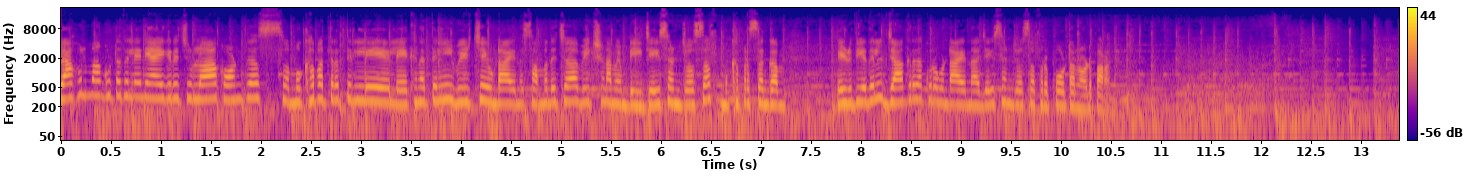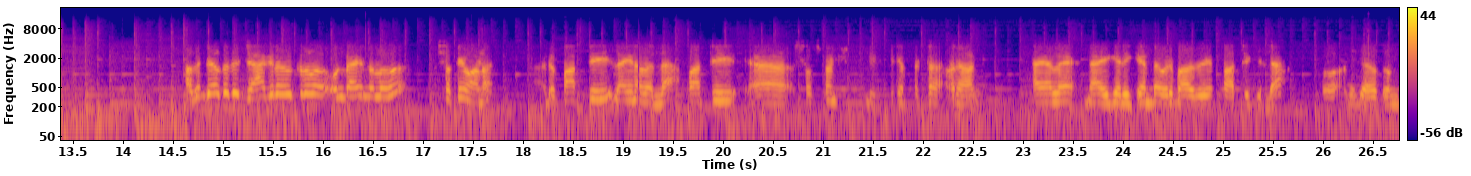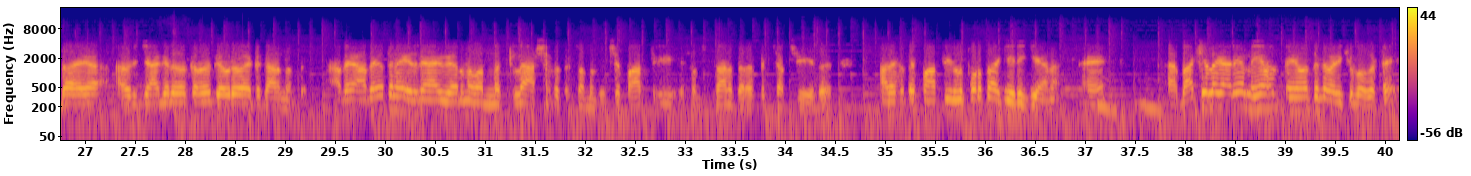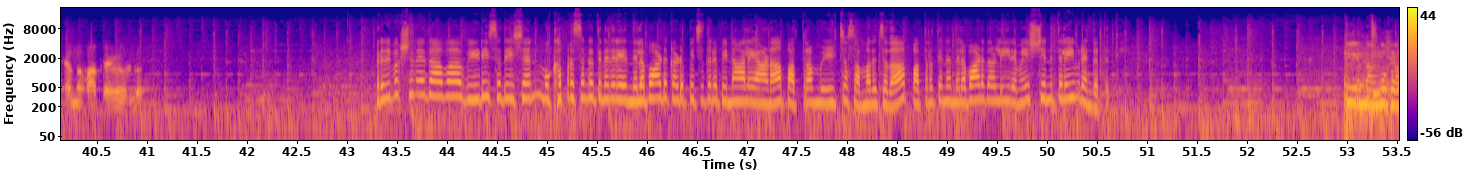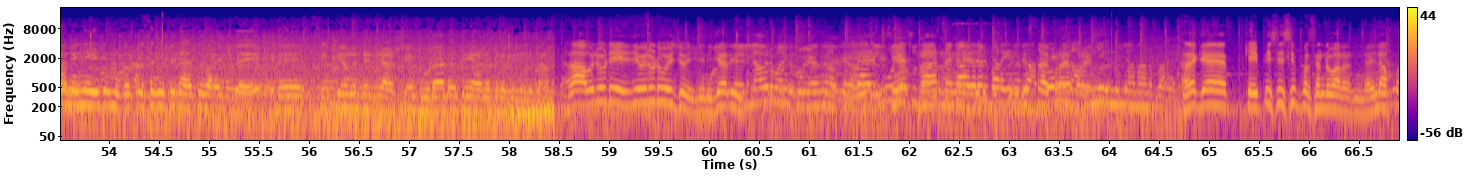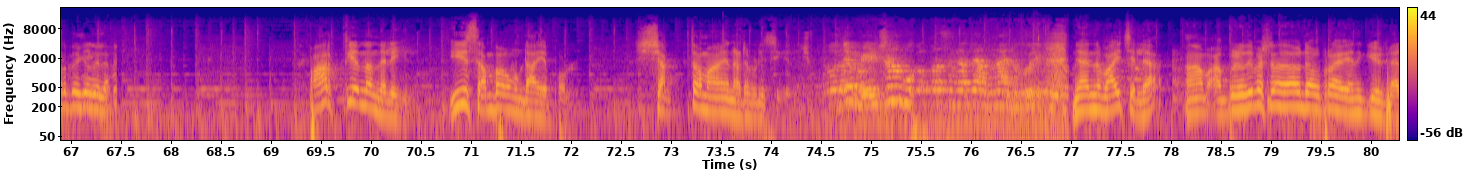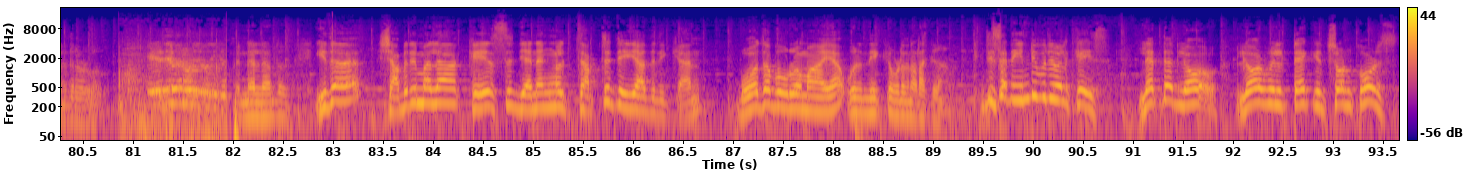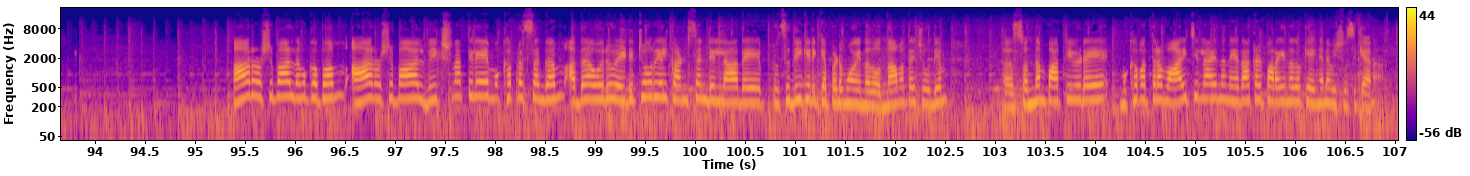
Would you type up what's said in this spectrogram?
രാഹുൽ മാങ്കൂട്ടത്തിലെ ന്യായീകരിച്ചുള്ള കോൺഗ്രസ് മുഖപത്രത്തിലെ ലേഖനത്തിൽ വീഴ്ചയുണ്ടായെന്ന് സംബന്ധിച്ച് വീക്ഷണം എം ഡി ജെയ്സൺ ജോസഫ് മുഖപ്രസംഗം എഴുതിയതിൽ ജാഗ്രത കുറവുണ്ടായെന്ന് ജെയ്സൺ ജോസഫ് റിപ്പോർട്ടറിനോട് പറഞ്ഞു. അതിന്റെ അകത്തൊരു ജാഗ്രത കുറവ് ഉണ്ടായെന്നുള്ളത് സത്യമാണ്. ഒരു പാർട്ടി ലൈൻ അതല്ല. പാർട്ടി സസ്പെൻഷൻ ചെയ്യപ്പെട്ട ഒരാൾ അയാളെ ന്യായീകരിക്കേണ്ട ഒരു ബാധ്യതയും പാർട്ടിക്കില്ല. അപ്പോൾ അതിനകത്തുണ്ടായ ആ ഒരു ജാഗ്രത ഗൗരവമായിട്ട് കാണുന്നുണ്ട്. അതേ അദ്ദേഹത്തിന് എതിരായി ഉയർന്നു വന്നിട്ടുള്ള ആക്ഷേപത്തെ സംബന്ധിച്ച് പാർട്ടി സംസ്ഥാന തലത്തിൽ ചർച്ച ചെയ്ത് അദ്ദേഹത്തെ പാർട്ടിയിൽ നിന്ന് പുറത്താക്കിയിരിക്കുകയാണ്. ബാക്കിയുള്ള കാര്യം നിയമം നിയമത്തിന്റെ വഴിക്ക് പോകട്ടെ എന്ന് മാത്രമേ ഉള്ളൂ. പ്രതിപക്ഷ നേതാവ് വി ഡി സതീശൻ മുഖപ്രസംഗത്തിനെതിരെ നിലപാട് കടുപ്പിച്ചതിന് പിന്നാലെയാണ് പത്രം വീഴ്ച സമ്മതിച്ചത്. പത്രത്തിന്റെ നിലപാട് തള്ളി രമേശ് ചെന്നിത്തലയും രംഗത്തെത്തി. വീക്ഷണം എന്ന് എഴുതിയ മുഖപ്രസംഗത്തിനകത്ത് പറയുന്നത്? ഇത് സി പി എമ്മിന്റെ ഒരു രാഷ്ട്രീയ ഗൂഢാലോചനയാണ് ഇതിന് പിന്നിൽ അത് അവരോട് എഴുതിയവരോട് പോയി ചോദിക്കും. എനിക്കറിയില്ല. അതൊക്കെ K P C C president പറഞ്ഞിട്ടുണ്ട് അതിനപ്പുറത്തേക്കൊന്നുമില്ല പാർട്ടി എന്ന നിലയിൽ ഈ സംഭവം ഉണ്ടായപ്പോൾ ശക്തമായ നടപടി സ്വീകരിച്ചു. ഞാൻ വായിച്ചില്ല. ആ പ്രതിപക്ഷ നേതാവിന്റെ അഭിപ്രായം എനിക്ക് കാര്യത്തിലുള്ളത്. പിന്നെ അല്ലാണ്ട് ഇത് ശബരിമല കേസ് ജനങ്ങൾ ചർച്ച ചെയ്യാതിരിക്കാൻ ബോധപൂർവമായ ഒരു നീക്കം ഇവിടെ നടക്കുകയാണ്. It is an individual case let the law law will take its own course R Rishipal നമുക്കൊപ്പം. ആർ ഋഷിപാൽ വീക്ഷണത്തിലെ മുഖപ്രസംഗം. അത് ഒരു എഡിറ്റോറിയൽ കൺസെന്റ് ഇല്ലാതെ പ്രസിദ്ധീകരിക്കപ്പെടുമോ എന്നത് ഒന്നാമത്തെ ചോദ്യം. സ്വന്തം പാർട്ടിയുടെ മുഖപത്രം വായിച്ചില്ല എന്ന് നേതാക്കൾ പറയുന്നതൊക്കെ എങ്ങനെ വിശ്വസിക്കാനാണ്?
